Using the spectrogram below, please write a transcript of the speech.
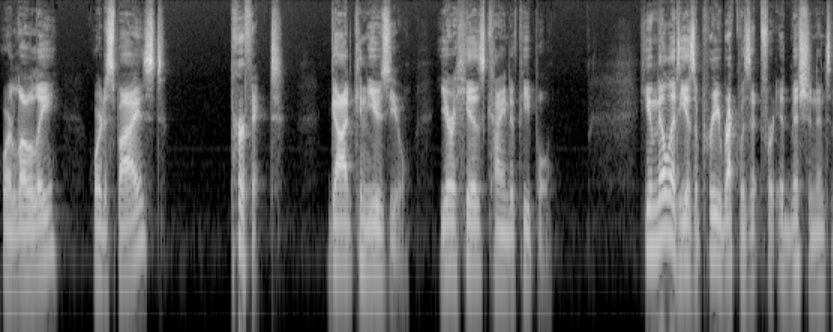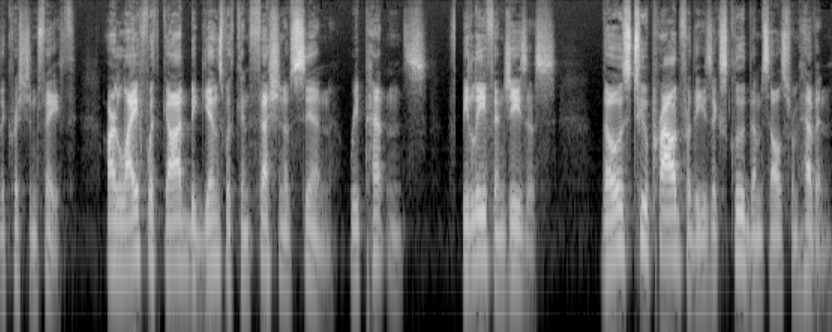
or lowly, or despised, perfect. God can use you. You're His kind of people. Humility is a prerequisite for admission into the Christian faith. Our life with God begins with confession of sin, repentance, belief in Jesus. Those too proud for these exclude themselves from heaven.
